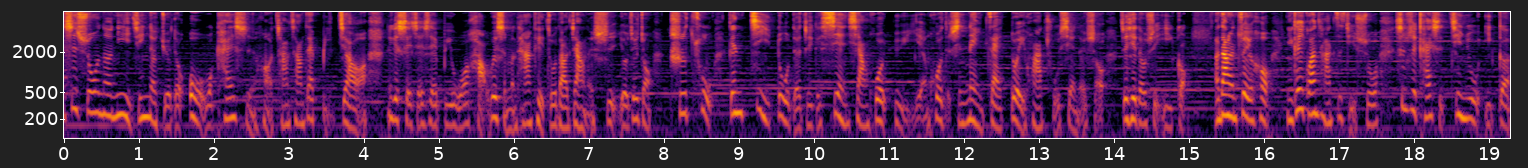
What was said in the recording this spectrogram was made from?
是说呢，你已经呢觉得哦，我开始哈常常在比较啊，那个谁谁谁比我好，为什么他可以做到这样的事？有这种吃醋跟嫉妒的这个现象，或语言，或者是内在对话出现的时候，这些都是 ego 啊。当然，最后你可以观察自己，说是不是开始进入一个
